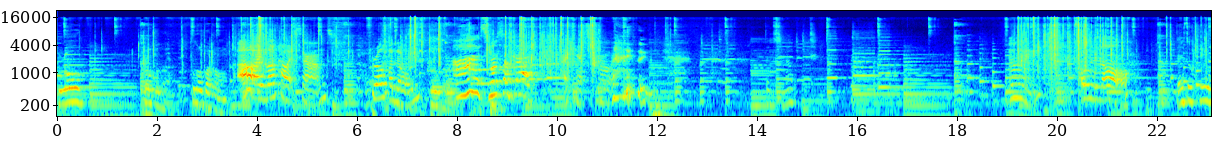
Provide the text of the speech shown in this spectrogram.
Pro, provolone. Oh, I love how it sounds. Provolone. Provolone. Ah, it smells so good. I can't smell anything. Don't smell it. Mm. Oh no. There's a hole.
